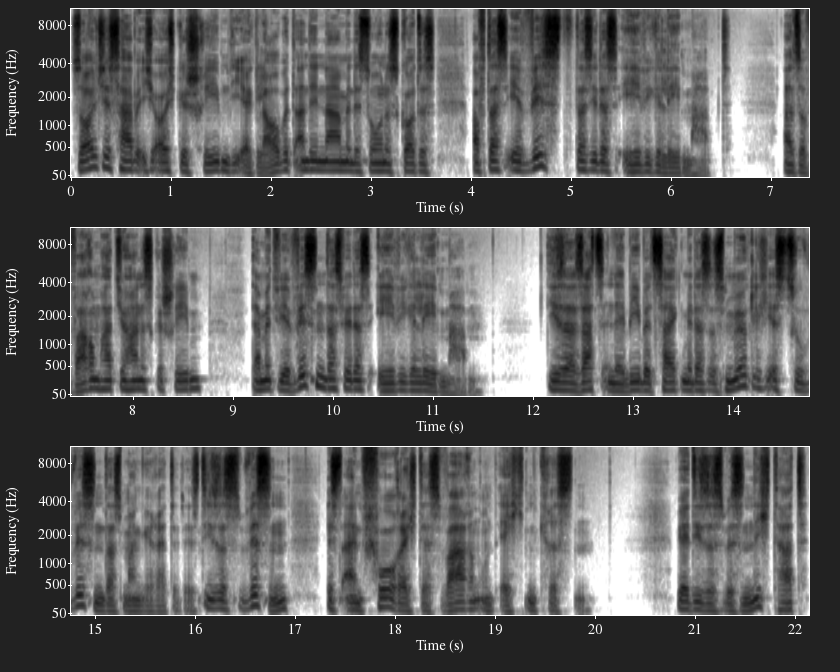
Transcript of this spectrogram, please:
Solches habe ich euch geschrieben, die ihr glaubet an den Namen des Sohnes Gottes, auf dass ihr wisst, dass ihr das ewige Leben habt. Also warum hat Johannes geschrieben? Damit wir wissen, dass wir das ewige Leben haben. Dieser Satz in der Bibel zeigt mir, dass es möglich ist zu wissen, dass man gerettet ist. Dieses Wissen ist ein Vorrecht des wahren und echten Christen. Wer dieses Wissen nicht hat,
